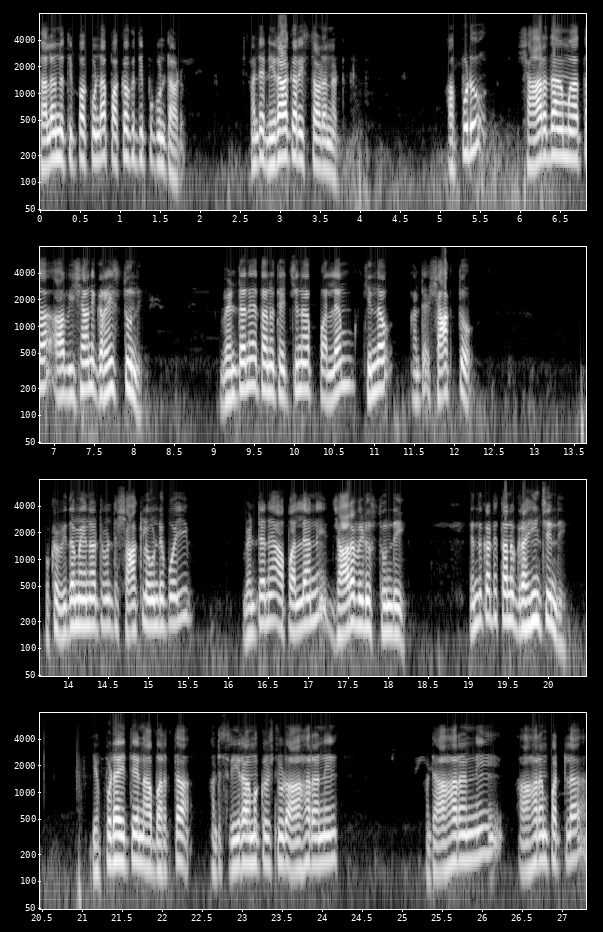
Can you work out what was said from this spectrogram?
తలను తిప్పకుండా పక్కకు తిప్పుకుంటాడు. అంటే నిరాకరిస్తాడు అన్నట్టు అప్పుడు శారదామాత ఆ విషయాన్ని గ్రహిస్తుంది. వెంటనే తను తెచ్చిన పళ్ళెం కింద అంటే షాక్తో ఒక విధమైనటువంటి షాక్లో ఉండిపోయి వెంటనే ఆ పళ్ళాన్ని జార విడుస్తుంది. ఎందుకంటే తను గ్రహించింది ఎప్పుడైతే నా భర్త అంటే శ్రీరామకృష్ణుడు ఆహారాన్ని అంటే ఆహారాన్ని ఆహారం పట్ల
